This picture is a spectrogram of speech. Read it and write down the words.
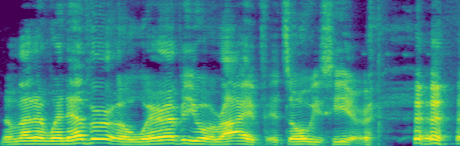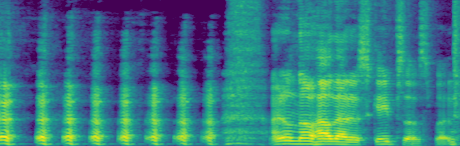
no matter whenever or wherever you arrive, it's always here. know how that escapes us, but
